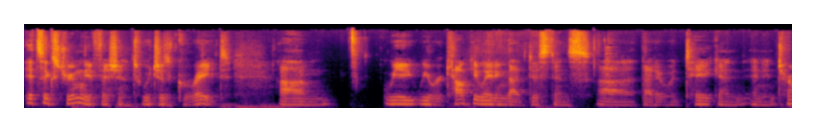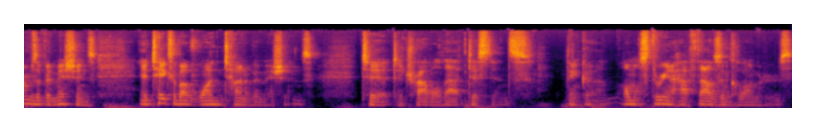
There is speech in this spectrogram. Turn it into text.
It's extremely efficient, which is great. Um, we we were calculating that distance uh, that it would take, and, and in terms of emissions, it takes about one ton of emissions to to travel that distance. I think uh, almost three and a half thousand kilometers,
